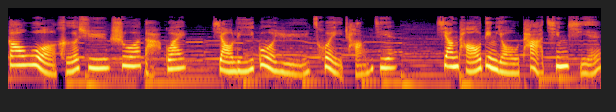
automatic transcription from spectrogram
高卧何须说打乖，小篱过雨翠长街。香桃定有踏青鞋，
